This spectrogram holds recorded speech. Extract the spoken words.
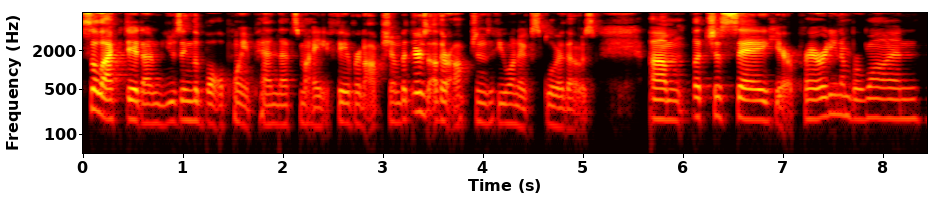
selected. I'm using the ballpoint pen. That's my favorite option, but there's other options if you want to explore those. Um, let's just say here, priority number one,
